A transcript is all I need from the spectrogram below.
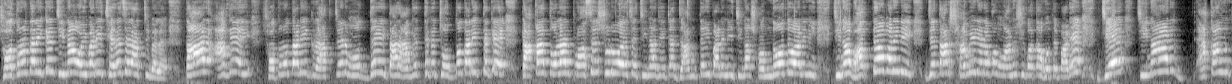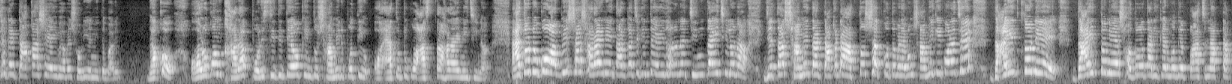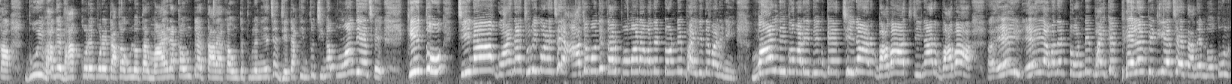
সতেরো তারিখে চীনা ওই বাড়ি ছেড়েছে রাত্রিবেলায়। তার আগেই সতেরো তারিখ রাত্রের মধ্যেই, তার আগের থেকে চোদ্দ তারিখ থেকে টাকা তোলার প্রসেস শুরু হয়েছে। চীনা যেটা জানতেই পারেনি, চীনা সন্দেহতেও আনেনি, চীনা ভাবতেও পারেনি যে তার স্বামীর এরকম মানসিকতা হতে পারে, যে চীনার অ্যাকাউন্ট থেকে টাকা সে এইভাবে সরিয়ে নিতে পারে। দেখো, ওরকম খারাপ পরিস্থিতিতেও কিন্তু স্বামীর প্রতি এতটুকু আস্থা হারায় হারায়নি চীনা এতটুকু অবিশ্বাস হারায়নি তার কাছে কিন্তু এই ধরনের চিন্তাই ছিল না যে তার স্বামী তার টাকাটা আত্মসাৎ করতে পারে। এবং স্বামী কি করেছে? দায়িত্ব নিয়ে দায়িত্ব নিয়ে সতেরো তারিখের মধ্যে পাঁচ লাখ টাকা দুই ভাগে ভাগ করে করে টাকাগুলো তার মায়ের অ্যাকাউন্টে আর তার অ্যাকাউন্টে তুলে নিয়েছে, যেটা কিন্তু চীনা প্রমাণ দিয়েছে। কিন্তু চীনা গয়না চুরি করেছে। আজ অবধি তার প্রমাণ আমাদের টন্ডিপ ভাই দিতে পারেনি। মাল রিকভারির দিনকে চীনার বাবা চীনার বাবা, এই এই আমাদের টন্ডিপ ভাইকে ফেলে পিটিয়েছে। তাদের নতুন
